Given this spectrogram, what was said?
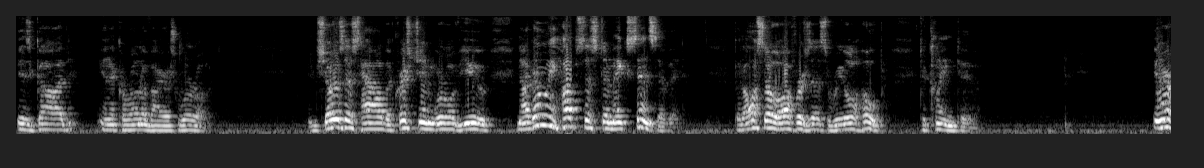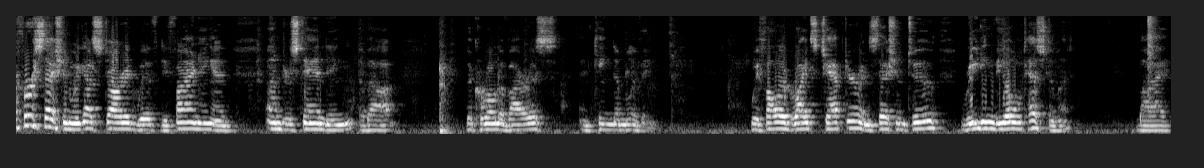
is God in a coronavirus world. And shows us how the Christian worldview not only helps us to make sense of it, but also offers us real hope to cling to. In our first session, we got started with defining and understanding about the coronavirus and kingdom living. We followed Wright's chapter in session two, reading the Old Testament, by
